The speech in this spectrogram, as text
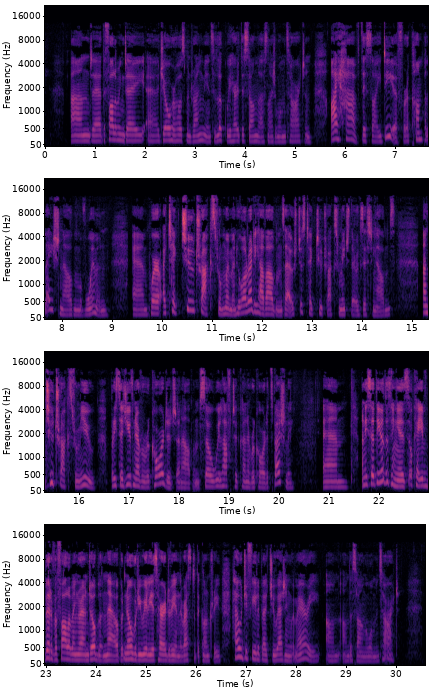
And uh, the following day, uh, Joe, her husband, rang me and said, Look, we heard this song last night, A Woman's Heart, and I have this idea for a compilation album of women um, where I take two tracks from women who already have albums out, just take two tracks from each of their existing albums, and two tracks from you. But he said, You've never recorded an album, so we'll have to kind of record it specially. Um, and he said the other thing is, okay, you've a bit of a following around Dublin now, but nobody really has heard of you in the rest of the country. How would you feel about duetting with Mary on, on the song A Woman's Heart?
